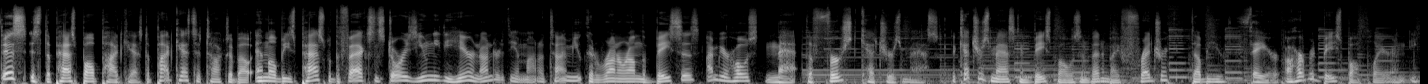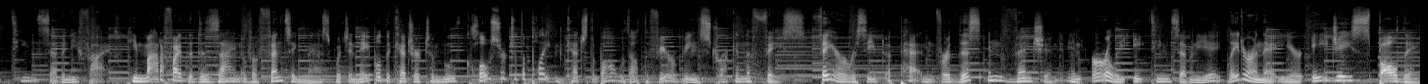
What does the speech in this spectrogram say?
This is the Past Ball Podcast, a podcast that talks about MLB's past with the facts and stories you need to hear in under the amount of time you could run around the bases. I'm your host, Matt, the first catcher's mask. The catcher's mask in baseball was invented by Frederick W. Thayer, a Harvard baseball player in 1875. He modified the design of a fencing mask which enabled the catcher to move closer to the plate and catch the ball without the fear of being struck in the face. Thayer received a patent for this invention in early 1878. Later in that year, A.J. Spalding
